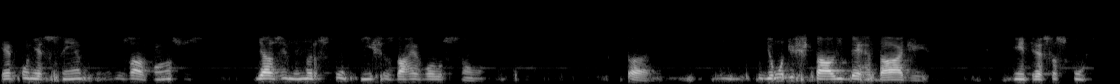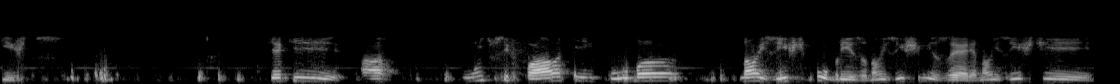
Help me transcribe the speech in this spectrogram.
reconhecendo os avanços e as inúmeras conquistas da Revolução. Tá. E onde está a liberdade entre essas conquistas? Que que a, muito se fala que em Cuba não existe pobreza, não existe miséria, não existe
